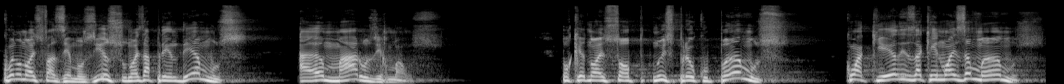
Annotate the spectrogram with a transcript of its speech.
Quando nós fazemos isso, nós aprendemos a amar os irmãos, porque nós só nos preocupamos com aqueles a quem nós amamos.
